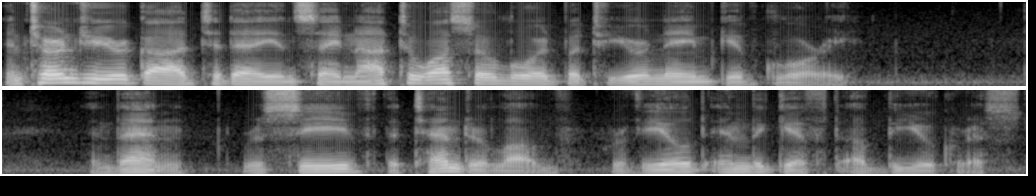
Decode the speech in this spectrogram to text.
And turn to your God today and say, Not to us, O Lord, but to your name give glory. And then receive the tender love revealed in the gift of the Eucharist.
